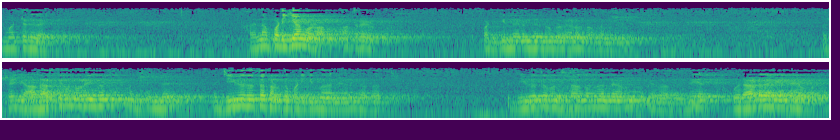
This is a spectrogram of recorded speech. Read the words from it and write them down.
മറ്റൊരു കാര്യം. അതെല്ലാം പഠിക്കാൻ കൊള്ളാം. അത്രയേ ഉള്ളൂ. പഠിക്കുന്നതിന് എന്തെങ്കിലുമൊക്കെ വേണമല്ലോ മനുഷ്യൻ പക്ഷെ യാഥാർത്ഥ്യം എന്ന് പറയുന്നത് മനുഷ്യന്റെ ജീവിതത്തെ കണ്ടു പഠിക്കുന്നത് തന്നെയാണ് യാഥാർത്ഥ്യം. ജീവിതത്തെ മനസ്സിലാക്കുന്നത് തന്നെയാണ് യഥാർത്ഥം ഇത് ഒരാളുടെ കാര്യം തന്നെയാണ്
